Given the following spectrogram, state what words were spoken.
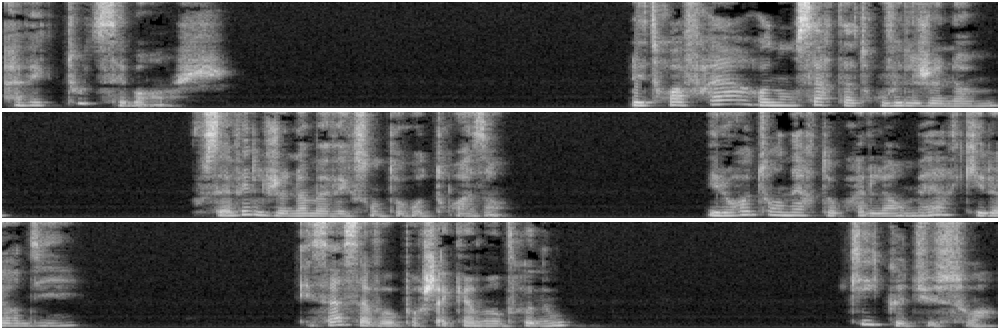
avec toutes ses branches. Les trois frères renoncèrent à trouver le jeune homme. Vous savez, le jeune homme avec son taureau de trois ans. Ils retournèrent auprès de leur mère qui leur dit Et ça, ça vaut pour chacun d'entre nous. Qui que tu sois,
